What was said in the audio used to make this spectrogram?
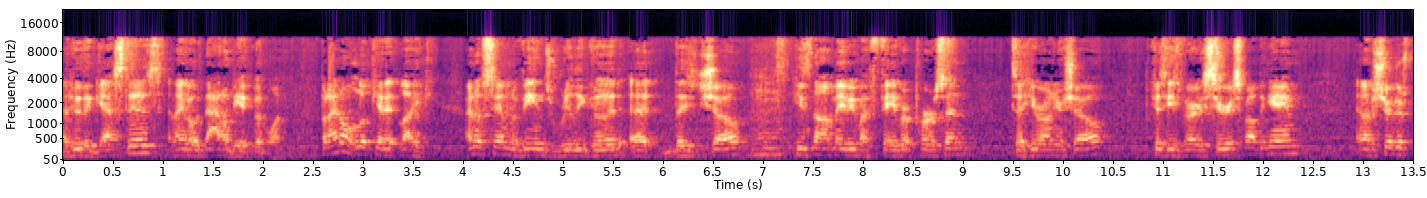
at who the guest is, and I go, that'll be a good one. But I don't look at it like. I know Samm Levine's really good at the show. Mm-hmm. He's not maybe my favorite person to hear on your show because he's very serious about the game, and I'm sure there's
